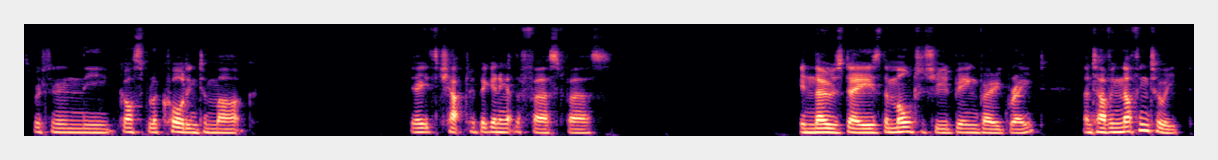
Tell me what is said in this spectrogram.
is written in the Gospel according to Mark, the eighth chapter, beginning at the first verse. In those days, the multitude being very great, and having nothing to eat,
